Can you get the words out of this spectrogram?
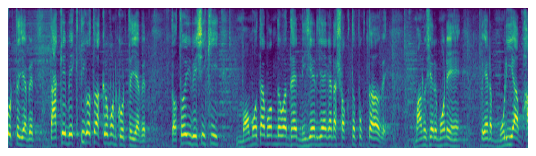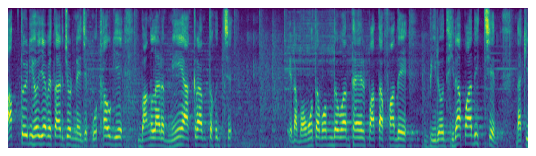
করতে যাবেন, তাকে ব্যক্তিগত আক্রমণ করতে যাবেন, ততই বেশি কি মমতা বন্দ্যোপাধ্যায়ের নিজের জায়গাটা শক্তপোক্ত হবে? মানুষের মনে একটা মরিয়া ভাব তৈরি হয়ে যাবে তার জন্যে যে কোথাও গিয়ে বাংলার মেয়ে আক্রান্ত হচ্ছে। এটা মমতা বন্দ্যোপাধ্যায়ের পাতা ফাঁদে বিরোধীরা পা দিচ্ছেন, নাকি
